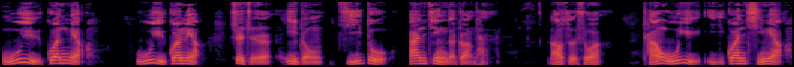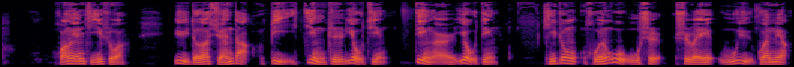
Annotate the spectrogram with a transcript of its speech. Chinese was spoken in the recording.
无欲观妙。无欲观妙是指一种极度安静的状态。老子说常无欲以观其妙。黄元吉说欲得玄道必静之又静定而又定。其中浑物无事是为无欲观妙。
